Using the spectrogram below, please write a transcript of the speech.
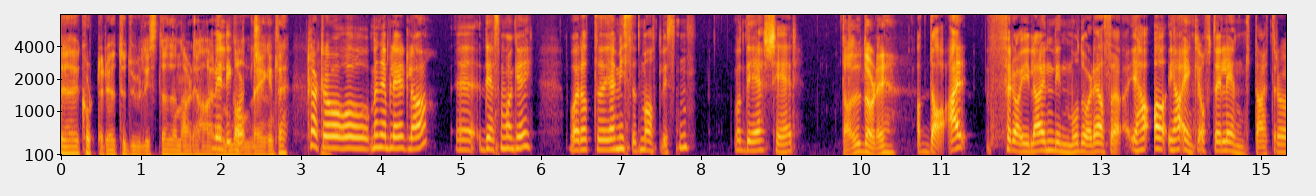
eh, kortere to do-liste den her det har enn vanlig, egentlig. Klarte å, å- men jeg ble glad. Eh, Det som var gøy, var at jeg mistet matlysten. Og det skjer Da er du dårlig. Ja, Da er Fräulein Lindmo dårlig, altså. Jeg har, jeg har egentlig ofte lengta etter å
